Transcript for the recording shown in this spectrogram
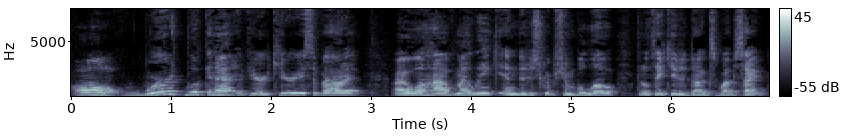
Oh, worth looking at if you're curious about it. I will have my link in the description below that'll take you to Doug's website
